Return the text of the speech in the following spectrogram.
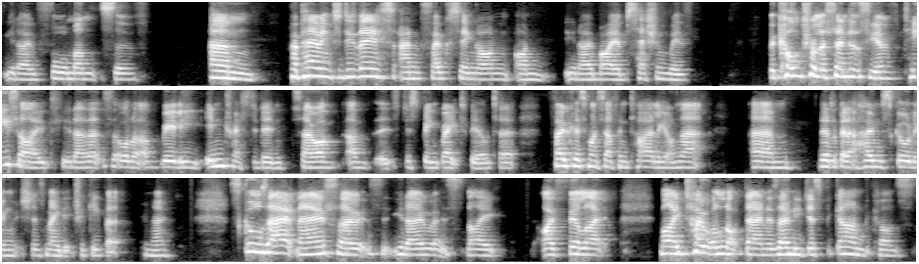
you know four months of um, preparing to do this and focusing on on you know my obsession with the cultural ascendancy of Teesside. You know, that's all I'm really interested in. So I've, I've, it's just been great to be able to focus myself entirely on that. Um, little bit of homeschooling, which has made it tricky, but you know, school's out now, so it's you know, it's like I feel like my total lockdown has only just begun because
